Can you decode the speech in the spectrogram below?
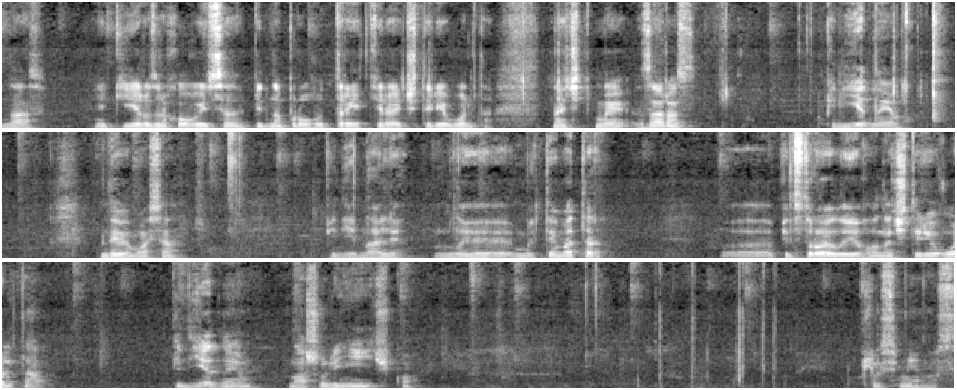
да, які розраховуються під напругу 3-4 вольта. Значить, ми зараз під'єднуємо, дивимося, під'єднали мультиметр, е, підстроїли його на 4 вольта, під'єднуємо нашу лінієчку. Плюс-мінус.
